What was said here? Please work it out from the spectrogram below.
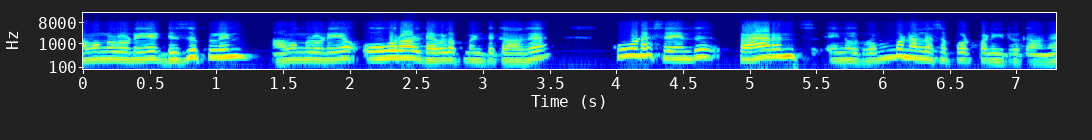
அவங்களுடைய டிசிப்ளின் அவங்களுடைய ஓவரால் டெவலப்மெண்ட்டுக்காக கூட சேர்ந்து பேரண்ட்ஸ் எங்களுக்கு ரொம்ப நல்லா சப்போர்ட் பண்ணிட்டு இருக்காங்க.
